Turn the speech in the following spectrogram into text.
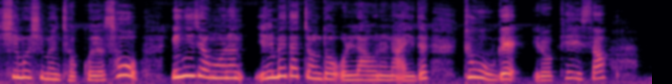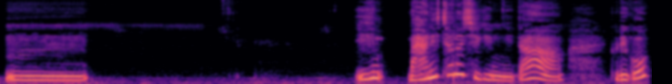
심으시면 좋고요. 소 미니 정원은 1m 정도 올라오는 아이들 두 개 이렇게 해서 음, 12,000원씩입니다. 그리고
